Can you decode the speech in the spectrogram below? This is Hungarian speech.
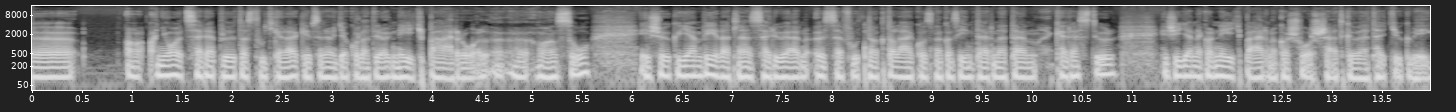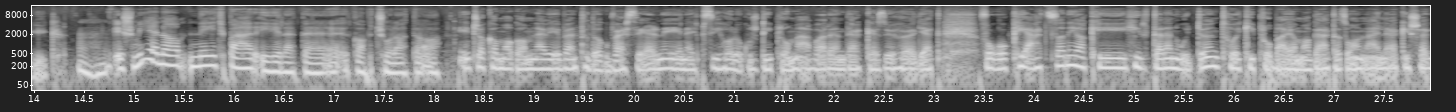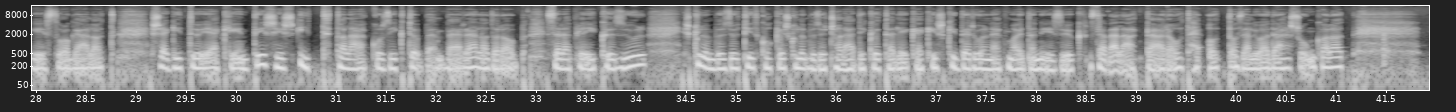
a, a nyolc szereplőt azt úgy kell elképzelni, hogy gyakorlatilag négy párról van szó, és ők ilyen véletlenszerűen összefutnak, találkoznak az interneten keresztül, és így ennek a négy párnak a sorsát követhetjük végig. Uh-huh. És milyen a négy pár élete, kapcsolata? Én csak a magam nevében tudok beszélni, én egy pszichológus diplomával rendelkező hölgyet fogok játszani, aki hirtelen úgy dönt, hogy kipróbálja magát az online lelkisegélyszolgálat segítőjeként is, és itt találkozik több emberrel a darab szereplői közül, és különböző titkok és különböző családi kötelékek is kiderülnek majd a nézők szemeláttára ott, ott az előadásunk alatt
